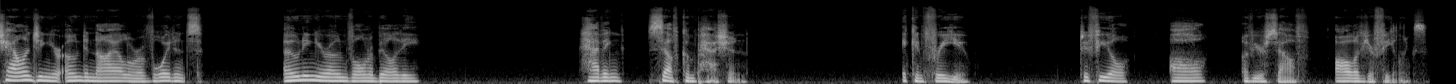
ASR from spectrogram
challenging your own denial or avoidance, owning your own vulnerability, having self compassion. It can free you to feel all of yourself, all of your feelings.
